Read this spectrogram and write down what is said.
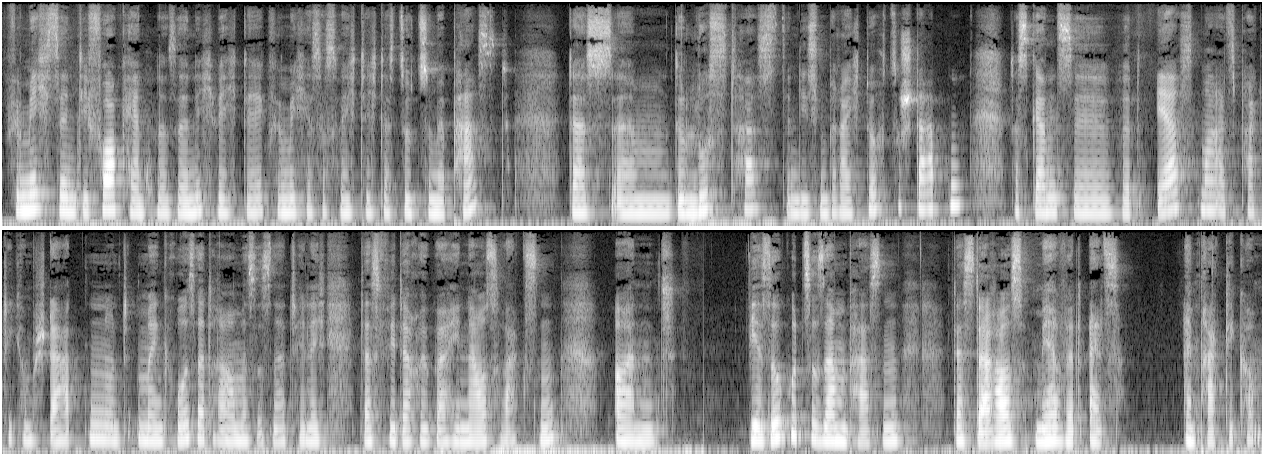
Für mich sind die Vorkenntnisse nicht wichtig. Für mich ist es wichtig, dass du zu mir passt, dass ähm, du Lust hast, in diesem Bereich durchzustarten. Das Ganze wird erstmal als Praktikum starten und mein großer Traum ist es natürlich, dass wir darüber hinaus wachsen und wir so gut zusammenpassen, dass daraus mehr wird als ein Praktikum.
